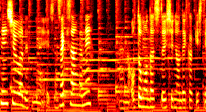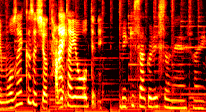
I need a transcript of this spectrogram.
先週はですね佐々木さんがねあのお友達と一緒にお出かけしてモザイク寿司を食べたよーってね力作でしたね。はい。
